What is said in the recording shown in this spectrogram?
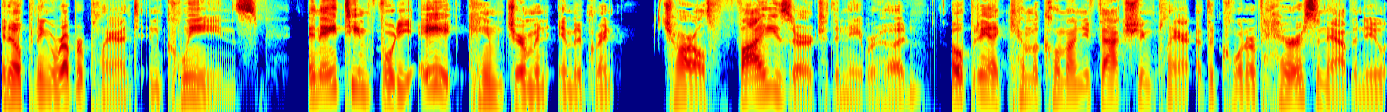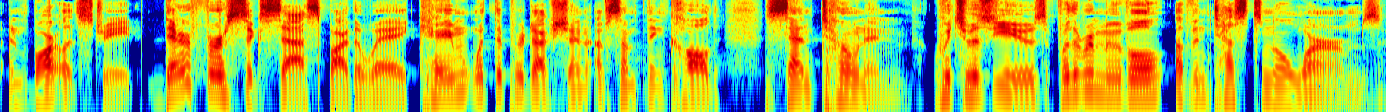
in opening a rubber plant in Queens. In 1848 came German immigrant Charles Pfizer to the neighborhood, opening a chemical manufacturing plant at the corner of Harrison Avenue and Bartlett Street. Their first success, by the way, came with the production of something called santonin, which was used for the removal of intestinal worms.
